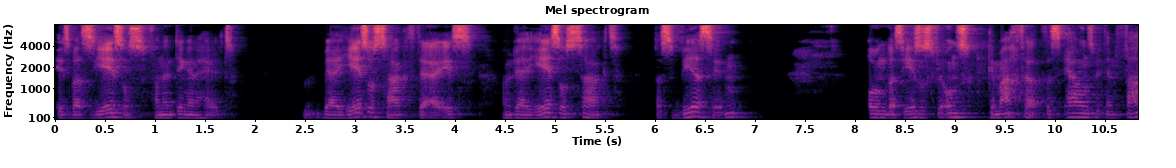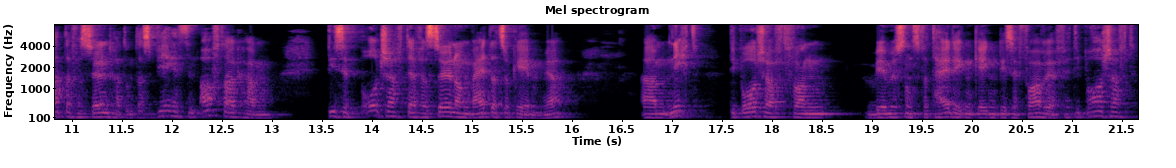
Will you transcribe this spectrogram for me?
ist, was Jesus von den Dingen hält. Wer Jesus sagt, der er ist, und wer Jesus sagt, dass wir sind, und was Jesus für uns gemacht hat, dass er uns mit dem Vater versöhnt hat und dass wir jetzt den Auftrag haben, diese Botschaft der Versöhnung weiterzugeben. Ja? Ähm, nicht die Botschaft von, wir müssen uns verteidigen gegen diese Vorwürfe, die Botschaft,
